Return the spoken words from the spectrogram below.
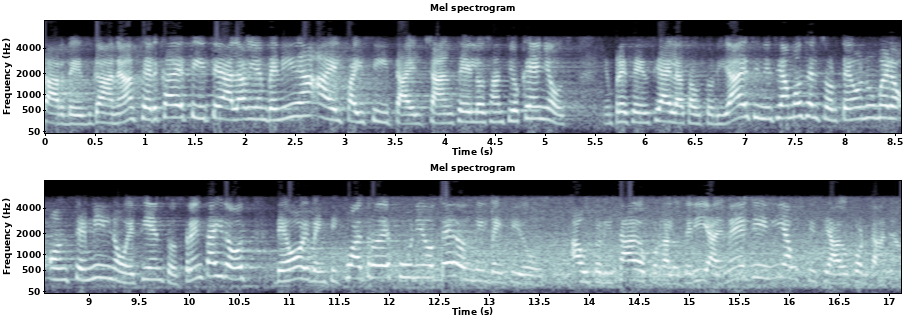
tardes. Gana cerca de ti te da la bienvenida a El Paisita, el chance de los antioqueños. En presencia de las autoridades iniciamos el sorteo número 11.932 de hoy, 24 de junio de 2022, autorizado por la Lotería de Medellín y auspiciado por Gana.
